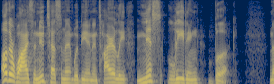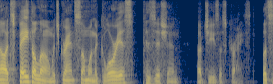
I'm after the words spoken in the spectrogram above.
Otherwise, the New Testament would be an entirely misleading book. No, it's faith alone which grants someone the glorious position of Jesus Christ. Let's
